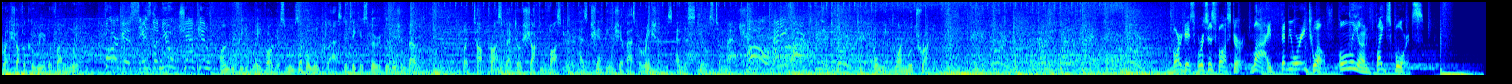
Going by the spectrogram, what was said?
fresh off a career-defining win. Vargas is the new champion. Undefeated Rey Vargas moves up a weight class to take his third division belt. But top prospect Oshaki Foster has championship aspirations and the skills to match. Oh, and he's hurt! Only one will triumph. Vargas versus Foster, live February 12th, only on Fight Sports.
